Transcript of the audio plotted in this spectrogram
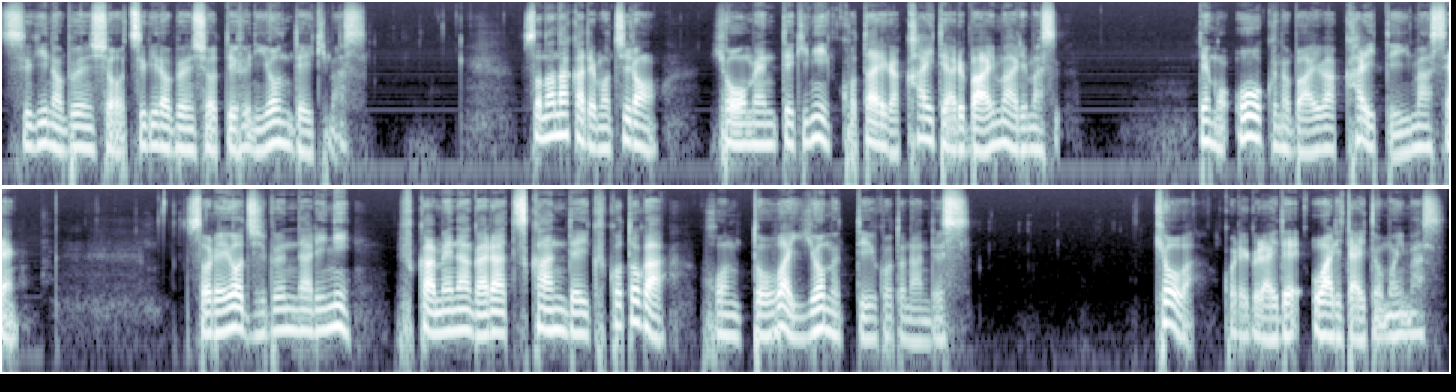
次の文章次の文章っていうふうに読んでいきます。その中でもちろん表面的に答えが書いてある場合もあります。でも多くの場合は書いていません。それを自分なりに深めながら掴んでいくことが本当は読むっていうことなんです。今日はこれぐらいで終わりたいと思います。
